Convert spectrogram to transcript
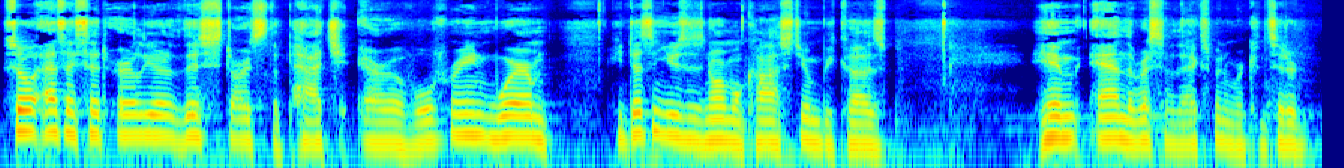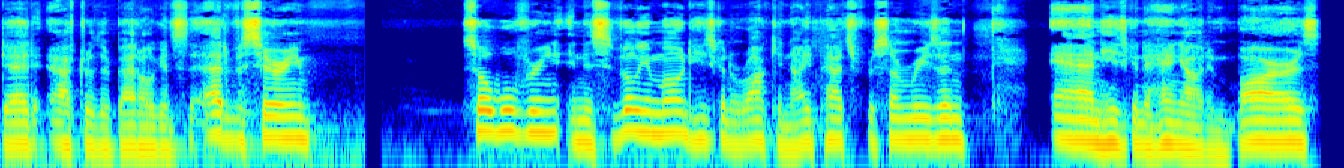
So, as I said earlier, this starts the patch era of Wolverine where he doesn't use his normal costume because him and the rest of the X Men were considered dead after their battle against the adversary. So Wolverine in his civilian mode, he's going to rock an eye patch for some reason, and he's going to hang out in bars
